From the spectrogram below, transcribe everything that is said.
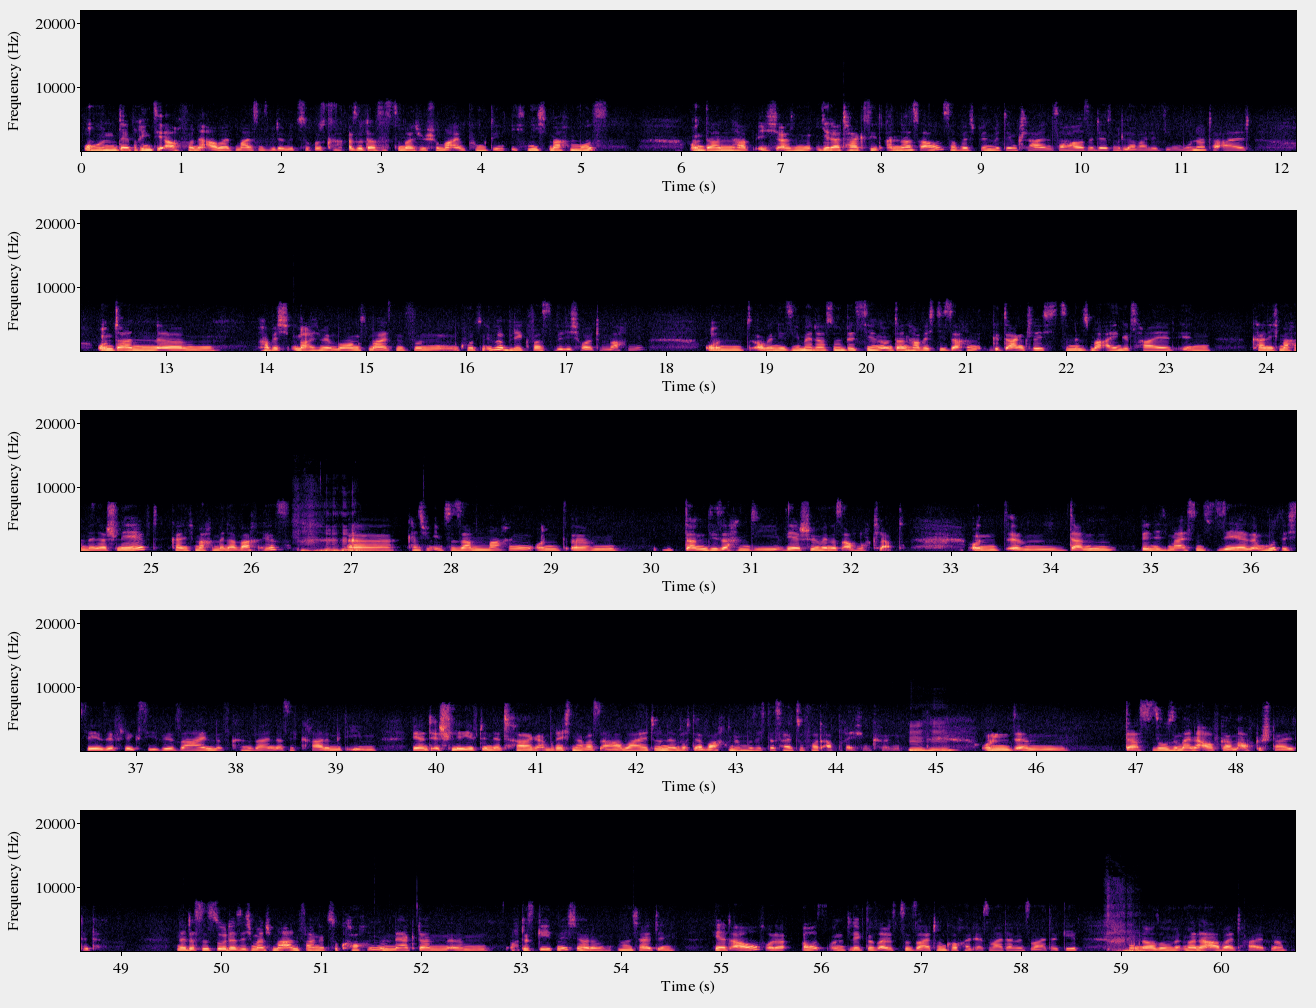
Und der bringt sie auch von der Arbeit meistens wieder mit zurück. Also das ist zum Beispiel schon mal ein Punkt, den ich nicht machen muss. Und dann habe ich, also jeder Tag sieht anders aus, aber ich bin mit dem Kleinen zu Hause, der ist mittlerweile sieben Monate alt. Und dann ähm, ich, mache ich mir morgens meistens so einen kurzen Überblick, was will ich heute machen und organisiere mir das so ein bisschen. Und dann habe ich die Sachen gedanklich zumindest mal eingeteilt in, kann ich machen, wenn er schläft, kann ich machen, wenn er wach ist, äh, kann ich mit ihm zusammen machen und ähm, dann die Sachen, die wäre schön, wenn das auch noch klappt. Und ähm, dann bin ich meistens sehr, muss ich sehr, sehr flexibel sein. Das kann sein, dass ich gerade mit ihm, während er schläft, in der Trage am Rechner was arbeite und dann wird er wach und dann muss ich das halt sofort abbrechen können. Mhm. Und ähm, das, so sind meine Aufgaben auch gestaltet. Ne, das ist so, dass ich manchmal anfange zu kochen und merke dann, ähm, ach, das geht nicht. Ja, dann mache ich halt den Herd auf oder aus und lege das alles zur Seite und koche halt erst weiter, wenn es weitergeht. Genau so mit meiner Arbeit halt. Ne?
